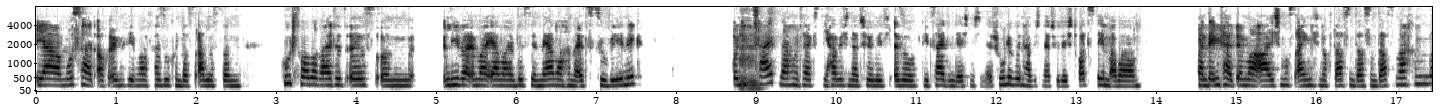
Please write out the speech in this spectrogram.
ja, muss halt auch irgendwie immer versuchen, dass alles dann gut vorbereitet ist und lieber immer eher mal ein bisschen mehr machen als zu wenig. Und mhm. die Zeit nachmittags, die habe ich natürlich, also die Zeit, in der ich nicht in der Schule bin, habe ich natürlich trotzdem, aber man denkt halt immer, ah, ich muss eigentlich noch das und das und das machen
